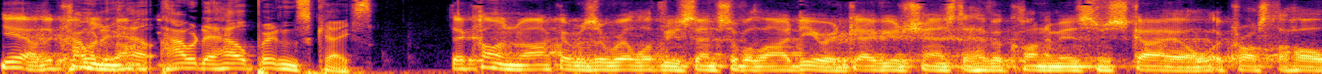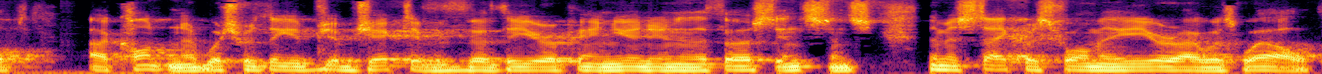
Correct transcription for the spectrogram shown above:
Yeah, the common how would, help, how would it help Britain's case? The common market was a relatively sensible idea. It gave you a chance to have economies of scale across the whole uh, continent, which was the objective of the European Union in the first instance. The mistake was forming the euro as well.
